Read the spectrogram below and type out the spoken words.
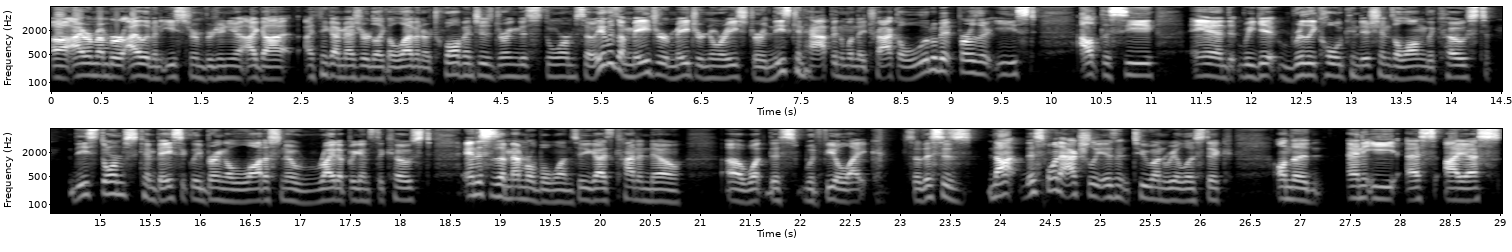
Uh, I remember I live in Eastern Virginia. I got, I think I measured like 11 or 12 inches during this storm. So it was a major, major nor'easter. And these can happen when they track a little bit further east out to sea and we get really cold conditions along the coast. These storms can basically bring a lot of snow right up against the coast. And this is a memorable one. So you guys kind of know uh, what this would feel like. So this is not, this one actually isn't too unrealistic. On the NESIS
